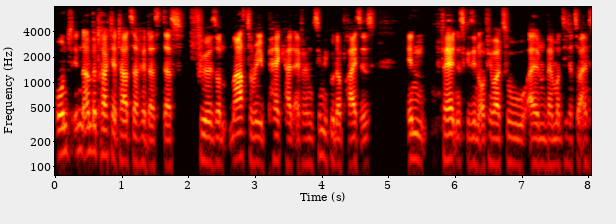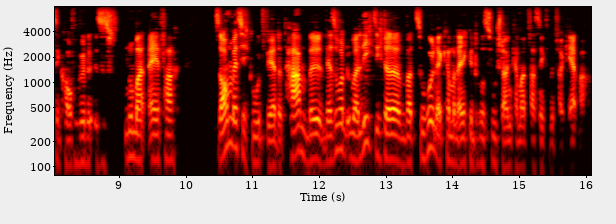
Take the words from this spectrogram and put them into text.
Und in Anbetracht der Tatsache, dass das für so ein Mastery Pack halt einfach ein ziemlich guter Preis ist, in Verhältnis gesehen auf jeden Fall zu allem, wenn man sich dazu einzeln kaufen würde, ist es nun mal einfach saumäßig gut. Wer das haben will, wer sowas überlegt, sich da was zu holen, der kann man eigentlich gedroht zuschlagen, kann man fast nichts mit verkehrt machen.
